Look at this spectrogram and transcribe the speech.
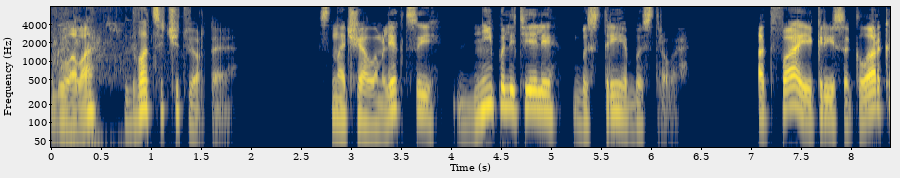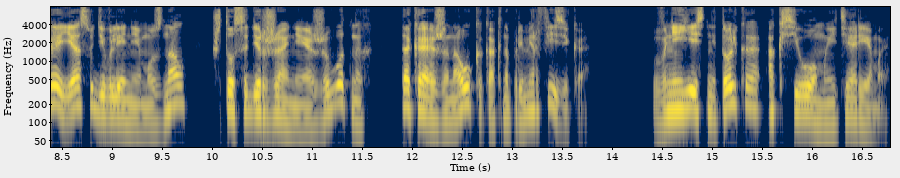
Глава 24. С началом лекций дни полетели быстрее быстрого. От Фа и Криса Кларка я с удивлением узнал, что содержание животных — такая же наука, как, например, физика. В ней есть не только аксиомы и теоремы,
